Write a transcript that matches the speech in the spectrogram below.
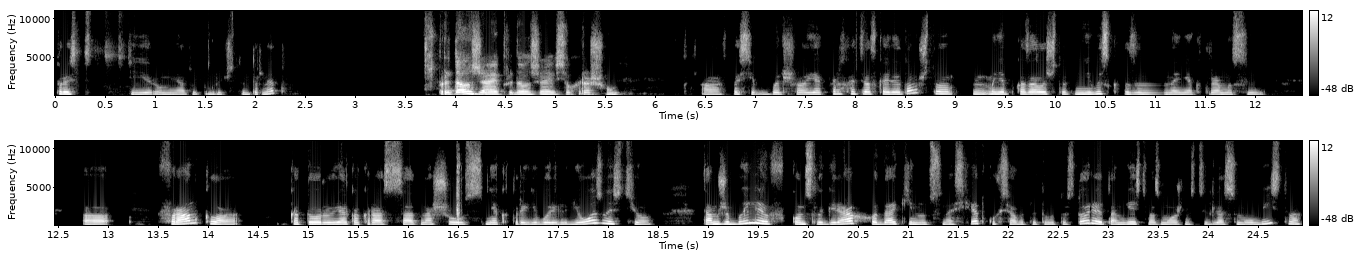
Прости, у меня тут глючит интернет. Продолжай, продолжай, все хорошо. А, спасибо большое. Я как раз хотела сказать о том, что мне показалось, что это невысказанная некоторая мысль э, Франкла, которую я как раз соотношу с некоторой его религиозностью. Там же были в концлагерях, да, кинуться на сетку, вся вот эта вот история, там есть возможности для самоубийства,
